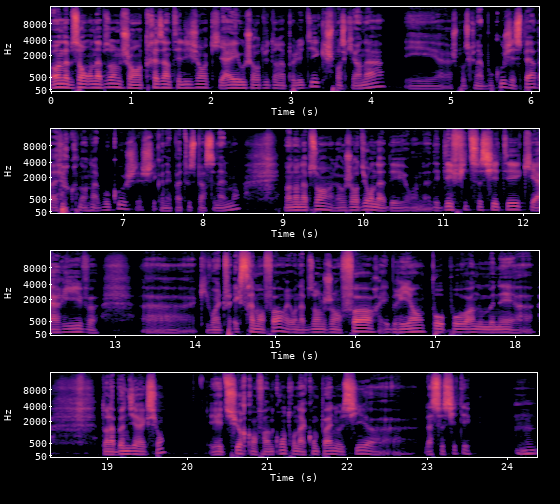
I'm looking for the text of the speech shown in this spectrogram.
On a, besoin, on a besoin de gens très intelligents qui aillent aujourd'hui dans la politique. Je pense qu'il y en a. Et euh, je pense en a beaucoup, j'espère d'ailleurs qu'on en a beaucoup, je ne les connais pas tous personnellement, mais on en a besoin. Aujourd'hui, on, on a des défis de société qui arrivent, euh, qui vont être extrêmement forts, et on a besoin de gens forts et brillants pour pouvoir nous mener euh, dans la bonne direction, et être sûr qu'en fin de compte, on accompagne aussi la société. Mhm.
